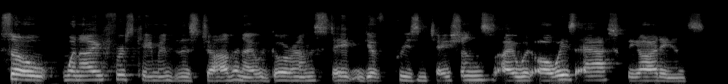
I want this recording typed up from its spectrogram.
So when I first came into this job and I would go around the state and give presentations, I would always ask the audience,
